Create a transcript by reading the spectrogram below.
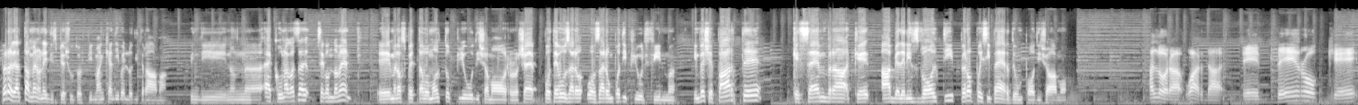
Però in realtà a me non è dispiaciuto il film, anche a livello di trama. Quindi non. Ecco, una cosa secondo me. eh, me lo aspettavo molto più, diciamo, horror. Cioè, potevo usare, usare un po' di più il film. Invece parte che sembra che abbia dei risvolti, però poi si perde un po', diciamo. Allora, guarda, è vero che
